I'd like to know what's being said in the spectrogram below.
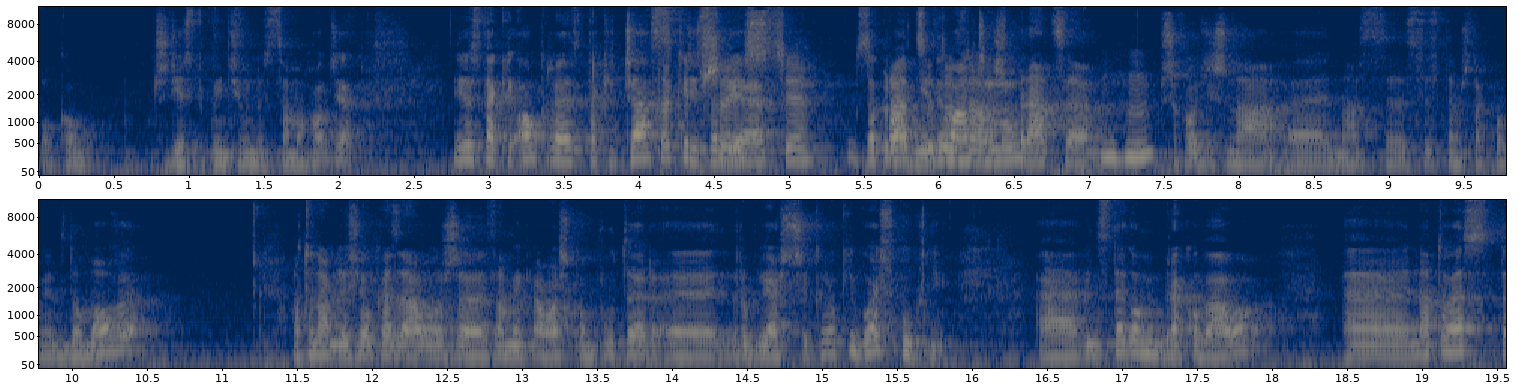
około 35 minut w samochodzie. I to jest taki okres, taki czas, Takie gdzie przejście sobie dokładnie wyłączasz pracę, mhm. przychodzisz na, e, na system, że tak powiem, domowy, a tu nagle się okazało, że zamykałaś komputer, e, robiłaś trzy kroki, byłaś w kuchni. E, więc tego mi brakowało. Natomiast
